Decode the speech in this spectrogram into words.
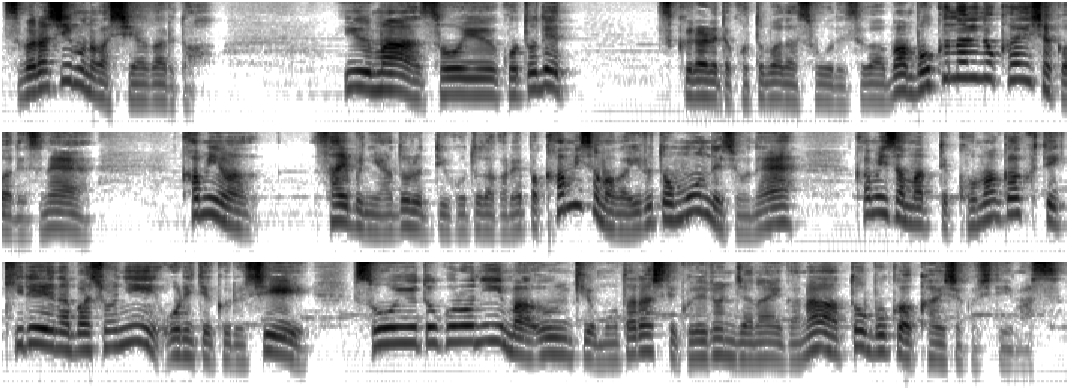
素晴らしいものが仕上がると。いうまあそういうことで作られた言葉だそうですが、まあ、僕なりの解釈はですね神は細部に宿るっていうことだからやっぱ神様がいると思うんですよね。神様って細かくて綺麗な場所に降りてくるしそういうところにま運気をもたらしてくれるんじゃないかなと僕は解釈しています。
